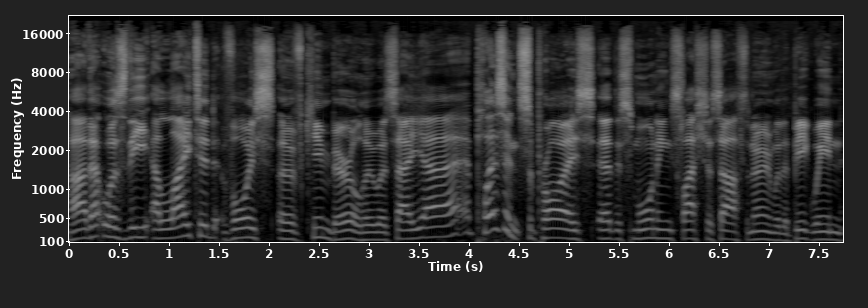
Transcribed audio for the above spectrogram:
Uh, that was the elated voice of Kim Birrell, who was a, uh, pleasant surprise uh, this morning slash this afternoon with a big win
